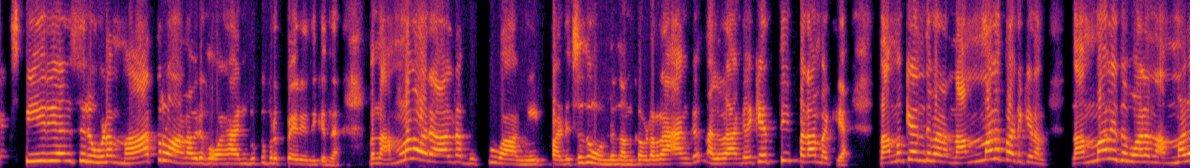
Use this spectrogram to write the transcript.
എക്സ്പീരിയൻസിലൂടെ മാത്രമാണ് അവർ ഹാൻഡ് ബുക്ക് പ്രിപ്പയർ ചെയ്തിരിക്കുന്നത്. അപ്പൊ നമ്മൾ ഒരാളുടെ ബുക്ക് വാങ്ങി പഠിച്ചത് കൊണ്ട് നമുക്ക് അവിടെ റാങ്ക് നല്ല റാങ്കിലേക്ക് എത്തിപ്പെടാൻ പറ്റില്ല. നമുക്ക് എന്ത് വേണം? നമ്മൾ പഠിക്കണം. നമ്മൾ ഇതുപോലെ നമ്മൾ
